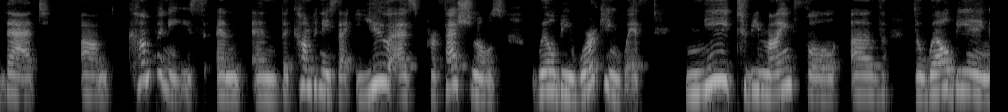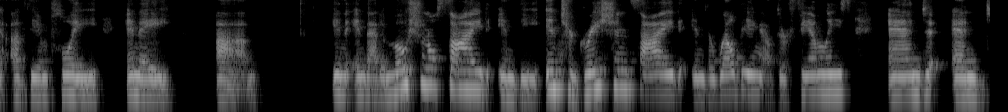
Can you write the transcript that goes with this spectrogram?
that um, companies and, and the companies that you as professionals will be working with need to be mindful of the well-being of the employee in a um, in, in that emotional side, in the integration side, in the well-being of their families, and and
